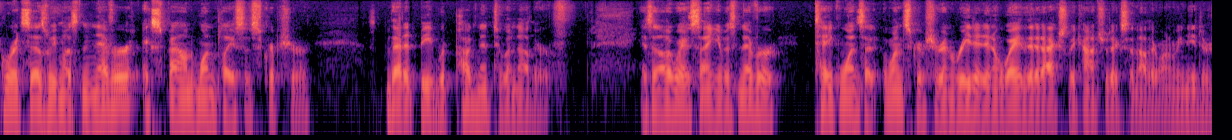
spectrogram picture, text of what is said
where it says we must never expound one place of Scripture that it be repugnant to another. It's another way of saying you must never take one, set, one scripture and read it in a way that it actually contradicts another one. We need to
